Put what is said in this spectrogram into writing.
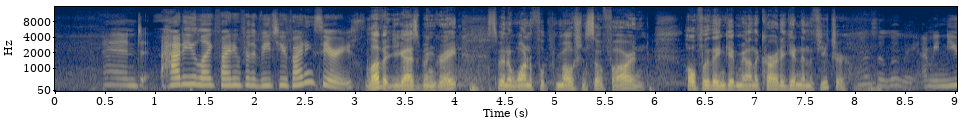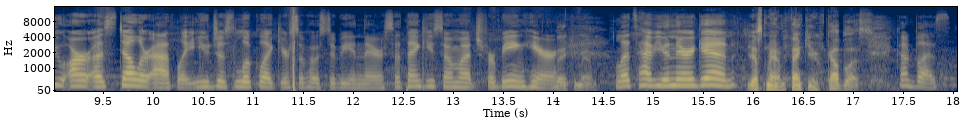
And how do you like fighting for the B2 Fighting Series? Love it. You guys have been great. It's been a wonderful promotion so far, and hopefully they can get me on the card again in the future. Absolutely. I mean, you are a stellar athlete. You just look like you're supposed to be in there. So thank you so much for being here. Thank you, ma'am. Let's have you in there again. Yes, ma'am. Thank you. God bless. God bless.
